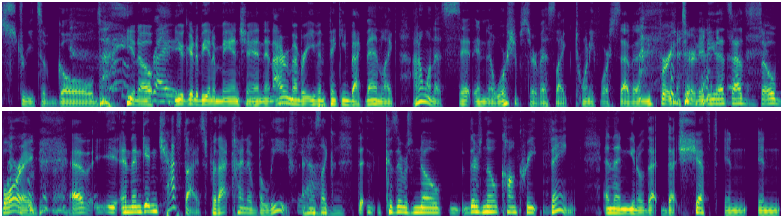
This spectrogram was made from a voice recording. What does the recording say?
streets of gold you know? Right. you're going to be in a mansion. And i remember even thinking back then like i don't want to sit in a worship service like 24 7 for eternity. That sounds so boring. And, and then getting chastised for that kind of belief. And i was like because there was no there's no concrete thing. And then you know that that shift in in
